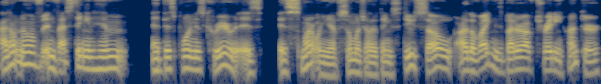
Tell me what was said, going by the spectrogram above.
I don't know if investing in him at this point in his career is is smart when you have so much other things to do. So are the Vikings better off trading Hunter,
